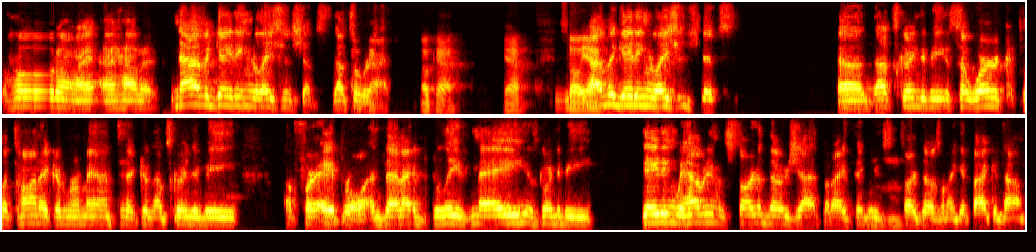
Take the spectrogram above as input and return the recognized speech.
hold on, I, I have it. Navigating relationships. That's where we're at. Okay. Yeah. So yeah. Navigating relationships. Uh, that's going to be so work, platonic, and romantic, and that's going to be for April. And then I believe May is going to be dating. We haven't even started those yet, but I think we mm-hmm. start those when I get back in town.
